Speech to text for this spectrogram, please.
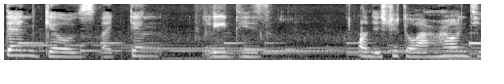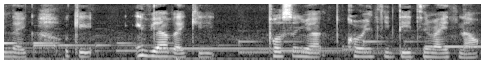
10 girls, like 10 ladies on the street or around you, like, okay, if you have like a person you are currently dating right now,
